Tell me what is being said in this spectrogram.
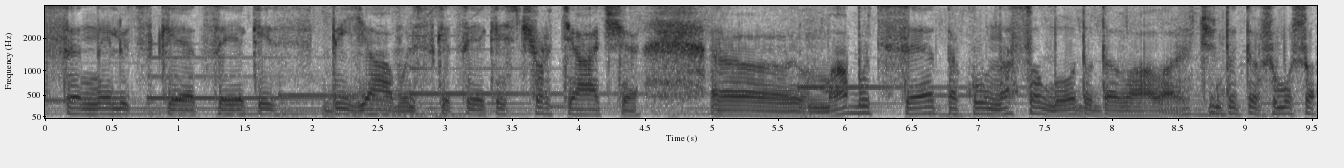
це не людське, це якесь диявольське, це якесь чортяче. Е, мабуть, це таку насолоду давало. Тому що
